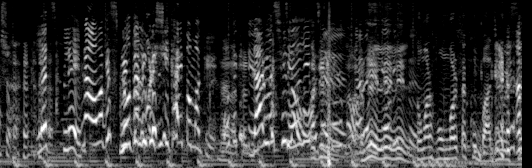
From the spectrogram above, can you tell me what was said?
আসো। লেটস প্লে না আমাকে স্ক্রিপ্ট লিখে। করে শিখাই তোমাকে? দ্যাট ওয়াজ ছিল। নীল নীল নীল তোমার হোমওয়ার্কটা খুব বাজে হয়েছে।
